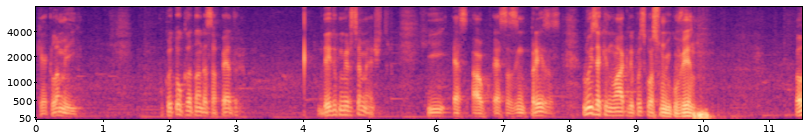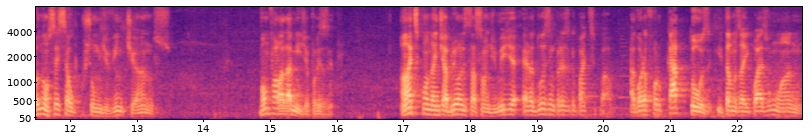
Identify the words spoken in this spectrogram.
que reclamei. Porque eu estou cantando essa pedra desde o primeiro semestre. Que essas empresas. Luiz, aqui no Acre, depois que eu assumi o governo, eu não sei se é o costume de 20 anos, Vamos falar da mídia, por exemplo. Antes, quando a gente abriu uma licitação de mídia, eram duas empresas que participavam. Agora foram 14 e estamos aí quase um ano.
